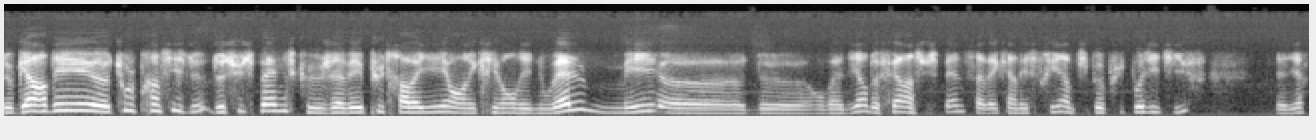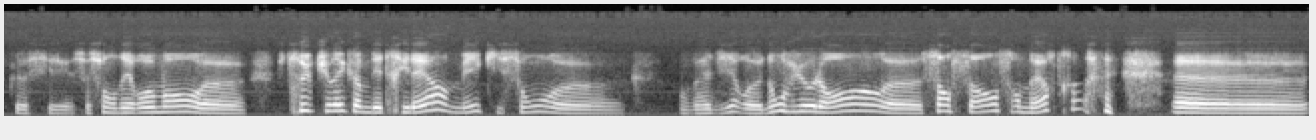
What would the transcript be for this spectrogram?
de garder tout le principe de, suspense que j'avais pu travailler en écrivant des nouvelles, mais de, on va dire, de faire un suspense avec un esprit un petit peu plus positif c'est-à-dire que ce sont des romans euh, structurés comme des thrillers, mais qui sont, euh, on va dire, euh, non violents, sans sang, sans meurtre,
